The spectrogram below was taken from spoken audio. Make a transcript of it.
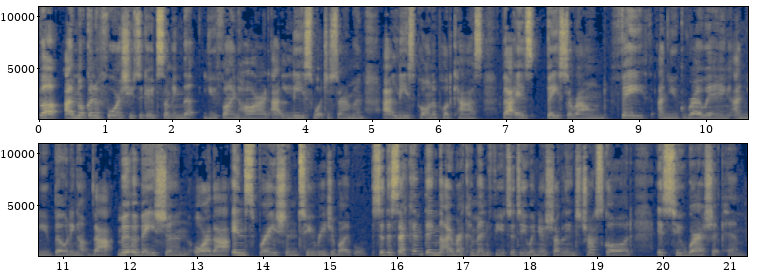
But I'm not going to force you to go to something that you find hard. At least watch a sermon, at least put on a podcast that is based around faith and you growing and you building up that motivation or that inspiration to read your Bible. So, the second thing that I recommend for you to do when you're struggling to trust God is to worship Him.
